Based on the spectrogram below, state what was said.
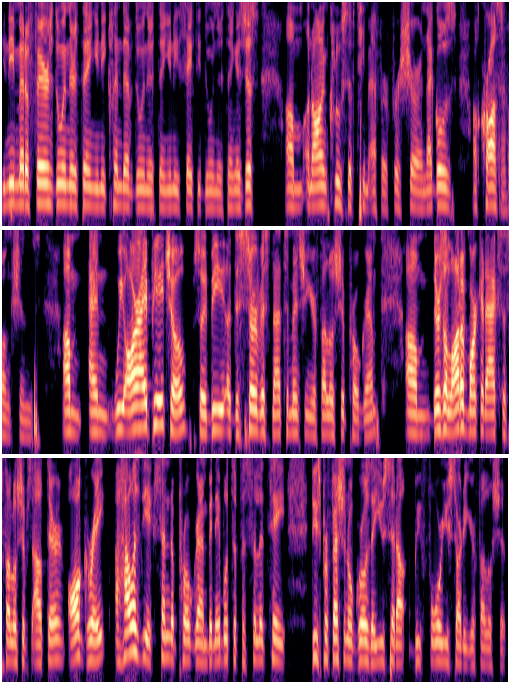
you need med affairs doing their thing, you need ClinDev doing their thing, you need safety doing their thing. It's just um, an all-inclusive team effort for sure, and that goes across Yeah. functions. Um, and we are IPHO, so it'd be a disservice not to mention your fellowship program. Um, there's a lot of market access fellowships out there, all great. Uh, How has the Xcenda program been able to facilitate these professional growth that you set out before you started your fellowship?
